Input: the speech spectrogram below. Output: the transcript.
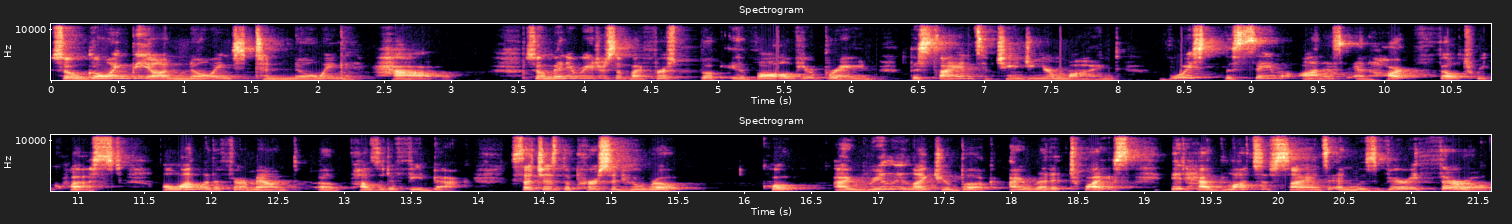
So, going beyond knowing to knowing how. So many readers of my first book, Evolve Your Brain The Science of Changing Your Mind, voiced the same honest and heartfelt request, along with a fair amount of positive feedback, such as the person who wrote, quote, I really liked your book. I read it twice. It had lots of science and was very thorough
